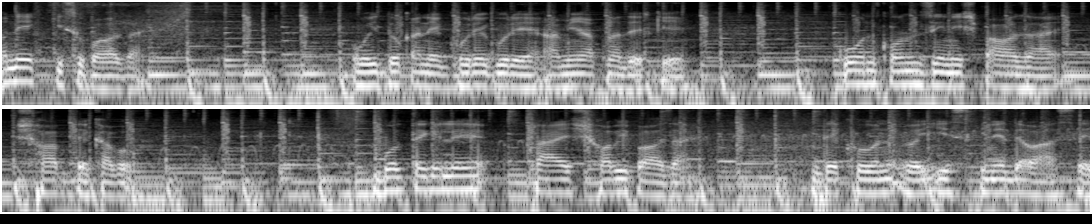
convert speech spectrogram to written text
অনেক কিছু পাওয়া যায়। ওই দোকানে ঘুরে ঘুরে আমি আপনাদেরকে কোন কোন জিনিস পাওয়া যায় সব দেখাবো। বলতে গেলে প্রায় সবই পাওয়া যায়। দেখুন, ওই স্ক্রিনে দেওয়া আছে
